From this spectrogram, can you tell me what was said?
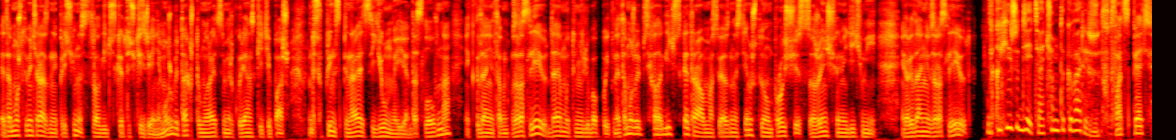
Это может иметь разные причины с астрологической точки зрения. Может быть так, что ему нравится меркурианский типаж. То есть, в принципе, нравятся юные, дословно, и когда они там взрослеют, да, ему это не любопытно. Это может быть психологическая травма, связанная с тем, что ему проще с женщинами и детьми. И когда они взрослеют, да какие же дети? О чем ты говоришь? В 25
